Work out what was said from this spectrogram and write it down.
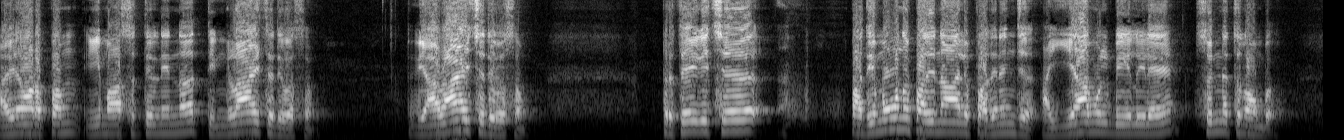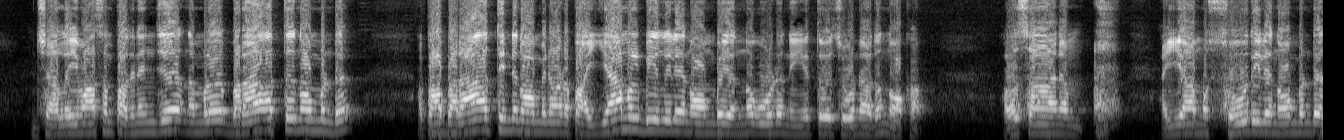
അതിനോടൊപ്പം ഈ മാസത്തിൽ നിന്ന് തിങ്കളാഴ്ച ദിവസം വ്യാഴാഴ്ച ദിവസം പ്രത്യേകിച്ച് പതിമൂന്ന് പതിനാല് പതിനഞ്ച് അയ്യാമുൽ ബീലിലെ സുന്നത്ത് നോമ്പ്. ഇൻഷാല്ല ഈ മാസം പതിനഞ്ച് നമ്മൾ ബറാഅത്ത് നോമ്പുണ്ട്. അപ്പൊ ആ ബറാഅത്തിന്റെ നോമ്പിനോടൊപ്പം അയ്യാമുൽ ബീലിലെ നോമ്പ് എന്നുകൂടെ നീയത്ത് വെച്ചുകൊണ്ട് അതും നോക്കാം. അവസാനം അയ്യാമുസൂദിലെ നോമ്പുണ്ട്.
